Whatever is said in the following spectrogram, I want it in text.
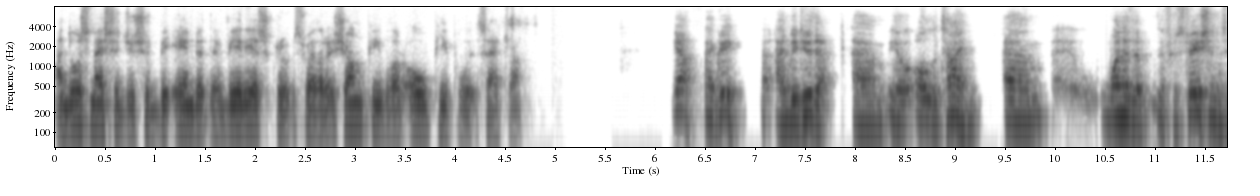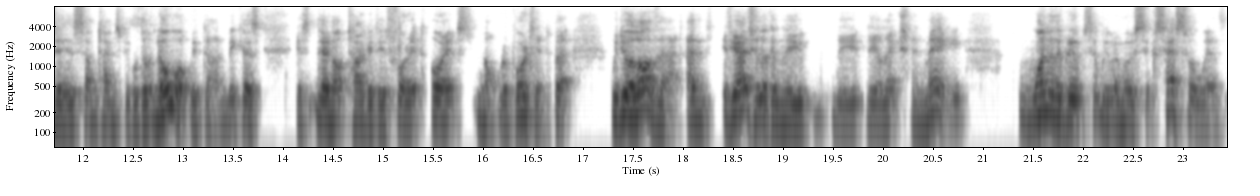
and those messages should be aimed at the various groups, whether it's young people or old people, etc. Yeah, I agree, and we do that, um, you know, all the time. Um, one of the, the, frustrations is sometimes people don't know what we've done because they're not targeted for it or it's not reported. But we do a lot of that. And if you actually look in the, the, the election in May, one of the groups that we were most successful with,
